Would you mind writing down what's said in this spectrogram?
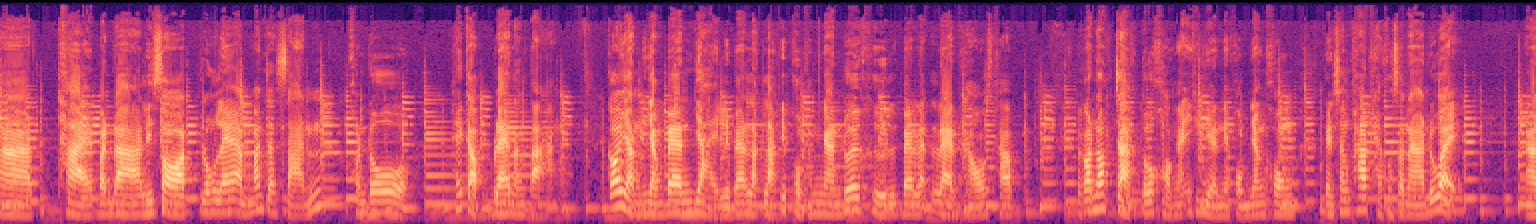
อ่าถ่ายบรรดารีสอร์ทโรงแรมบ้านจัดสรรคอนโด ให้กับแบรนด์ต่างๆ ก็อย่างอย่างแบรนด์ใหญ่หรือแบรนด์หลัก ๆ ที่ผมทำงานด้วยคือแบรนด์แลนด์เฮาส์ครับแล้วก็นอกจากตัวของงานอินเทเลียเนี่ยผมยังคงเป็นช่างภาพถ่ายโฆษณาด้วยอ่า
